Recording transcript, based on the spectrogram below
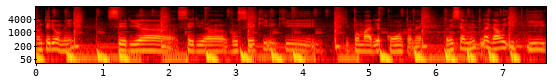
anteriormente seria, seria você que, que, que tomaria conta, né? Então isso é muito legal e, e,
